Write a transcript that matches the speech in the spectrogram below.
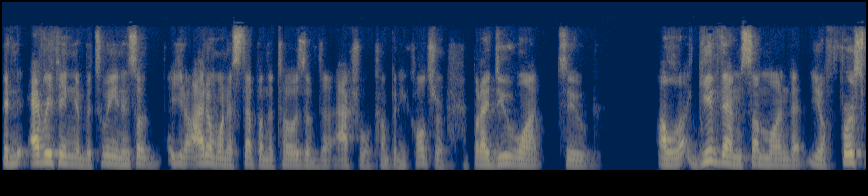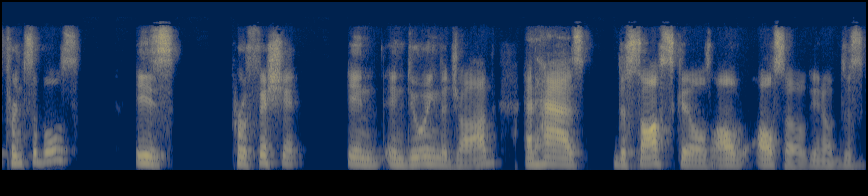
and everything in between. And so you know i don't want to step on the toes of the actual company culture but i do want to give them someone that you know first principles is proficient in in doing the job and has the soft skills all also you know just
